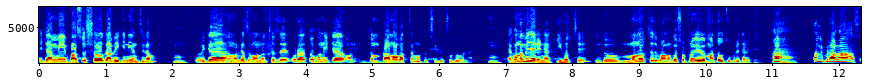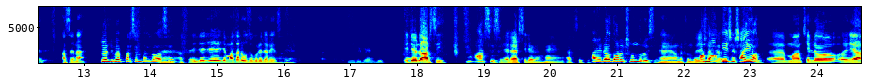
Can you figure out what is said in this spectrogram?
এটা আমি বাছুর সহ গাভী কিনে আনছিলাম। তো এটা আমার কাছে মনে হচ্ছে যে ওরা তখন এটা একদম ব্রাহ্মা বাচ্চার মতো ছিল ছোটবেলায়। এখন আমি জানি না কি হচ্ছে কিন্তু মনে হচ্ছে যে ব্রাহ্মাকে সবসময় এভাবে মাথা উঁচু করে দাঁড়িয়ে থাকে। হ্যাঁ হ্যাঁ। তাহলে ব্রাহ্মা আছে। আছে না? টোয়েন্টি ফাইভ পার্সেন্ট থাকলেও আছে হ্যাঁ, আছে। এই যে মাথাটা উঁচু করে দাঁড়িয়ে আছে। এটা হলো আরসি আর সিসি এটা আরসি টাকা হ্যাঁ আরসি আর এটাও তো অনেক সুন্দর হয়েছে। হ্যাঁ অনেক সুন্দর। ওর মা কি সে শাহিওয়াল আহ, মা ছিল ইয়া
